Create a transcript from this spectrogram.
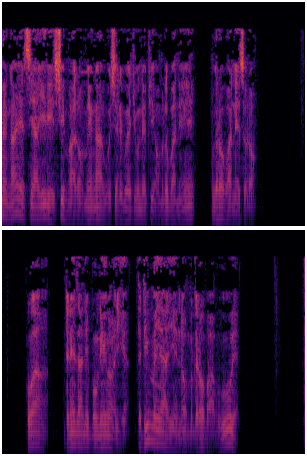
မဲ့ငါရဲ့ဆရာကြီးတွေရှေ့မှာတော့မင်းငါ့ကိုအချက်တကွဲကျိုးနေဖြစ်အောင်မလုပ်ပါနဲ့မကြောပါနဲ့ဆိုတော့ဟိုကတနေ့စာနေပုံလေးကကြီးကတတိမရရင်တော့မကြောပါဘူးတဲ့ တ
